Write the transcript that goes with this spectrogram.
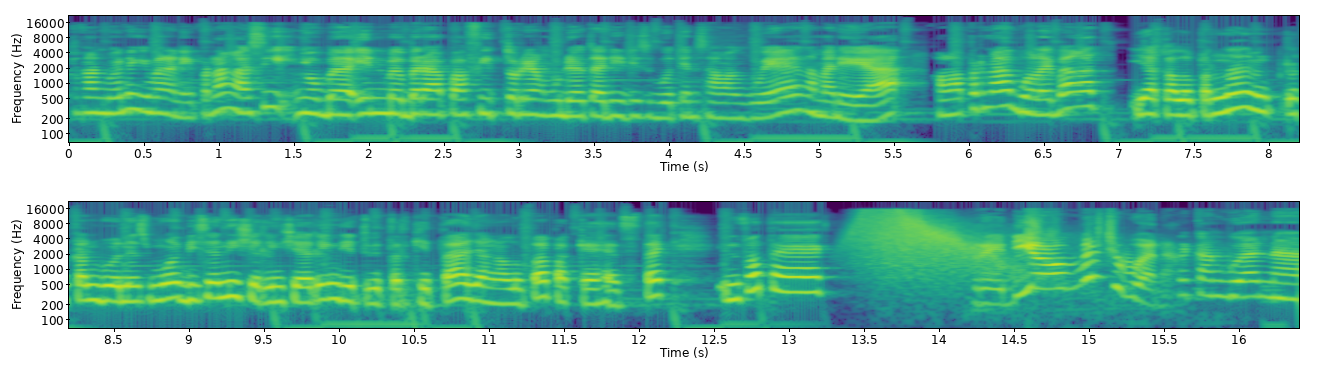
Rekan buana gimana nih? Pernah gak sih nyobain beberapa fitur yang udah tadi disebutin sama gue sama Dea? Kalau pernah boleh banget. Ya kalau pernah rekan buana semua bisa nih sharing-sharing di Twitter kita. Jangan lupa pakai hashtag Infotek. Radio Mercu Buana. Rekan Buana,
